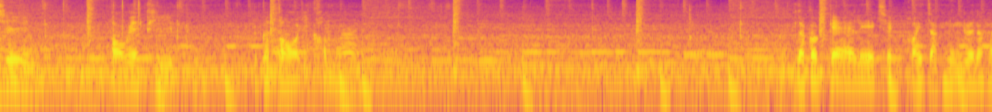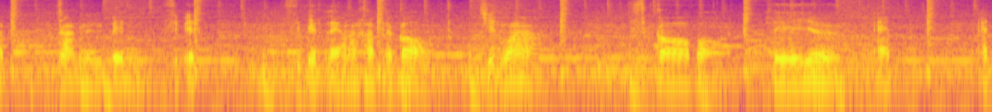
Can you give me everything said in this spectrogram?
chain all active แล้วก็ต่ออีก command แล้วก็แก้เลขเช็คพอยต์จาก 1 ด้วยนะครับ จาก 1 เป็น 11 11 แล้วนะครับ แล้วก็เขียนว่า scoreboard player at at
